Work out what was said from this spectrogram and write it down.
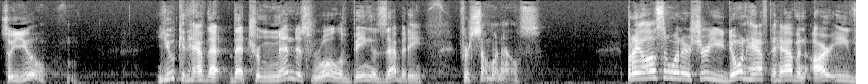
So you, you can have that, that tremendous role of being a Zebedee for someone else. But I also want to assure you, you don't have to have an REV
